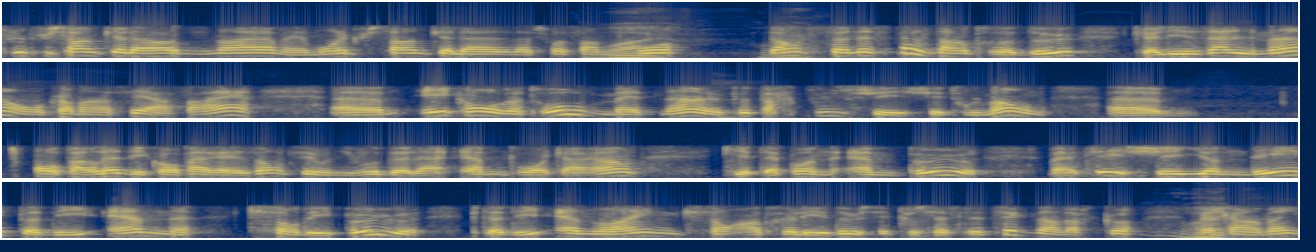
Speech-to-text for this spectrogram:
plus puissante que la ordinaire, mais moins puissante que la, la 63. Ouais. Donc, c'est une espèce d'entre-deux que les Allemands ont commencé à faire euh, et qu'on retrouve maintenant un peu partout chez, chez tout le monde. Euh, on parlait des comparaisons au niveau de la M340, qui n'était pas une M pure. Ben, tu sais, chez Hyundai, tu as des N qui sont des purs, puis tu as des N-Line qui sont entre les deux. C'est plus esthétique dans leur cas, mais quand même.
